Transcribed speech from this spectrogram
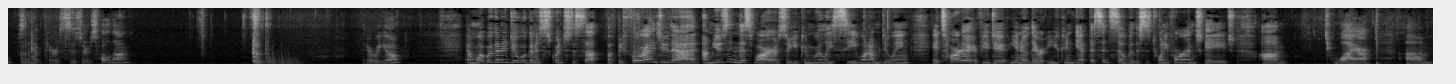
Oops, I have a pair of scissors. Hold on. There we go. And what we're going to do, we're going to squinch this up. But before I do that, I'm using this wire so you can really see what I'm doing. It's harder if you do, you know, there you can get this in silver. This is 24 inch gauge um, wire. Um,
